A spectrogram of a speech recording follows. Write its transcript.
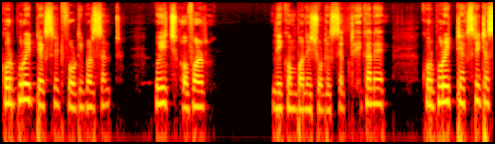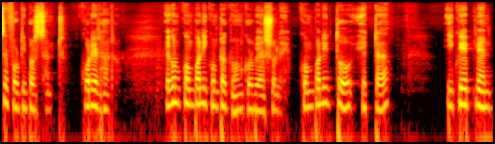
Corporate tax rate forty percent which offer the company should accept এখানে কর্পোরেট ট্যাক্স রেট আছে ফোরটি পার্সেন্ট করের হার। এখন কোম্পানি কোনটা গ্রহণ করবে আসলে? কোম্পানির তো একটা ইকুইপমেন্ট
